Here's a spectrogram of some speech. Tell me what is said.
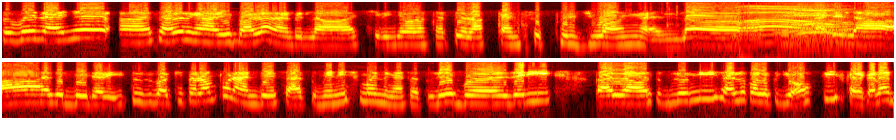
sebenarnya uh, saya dengan Arif Balan adalah kiranya orang kata rakan seperjuangan lah. Wow. Adalah uh, lebih dari itu sebab kita orang pun ada satu management dengan satu label. Jadi kalau sebelum ni selalu kalau kerja office kadang-kadang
